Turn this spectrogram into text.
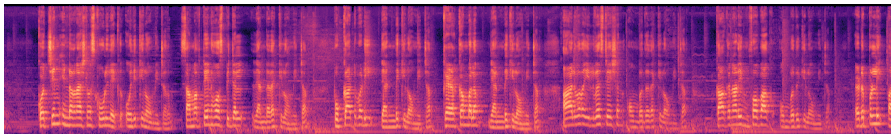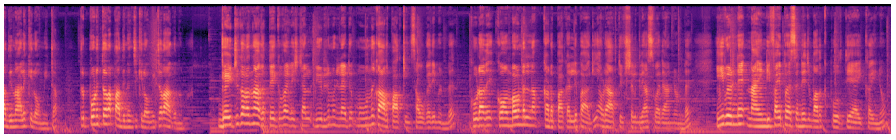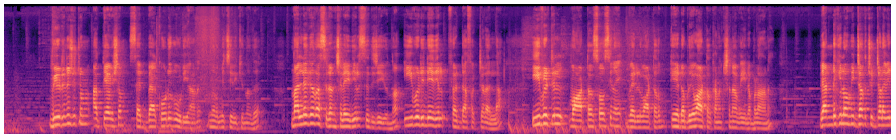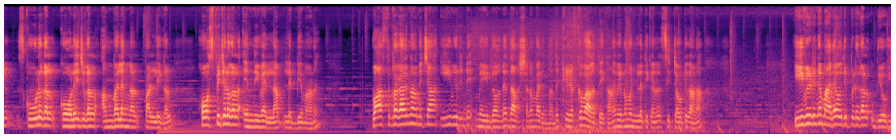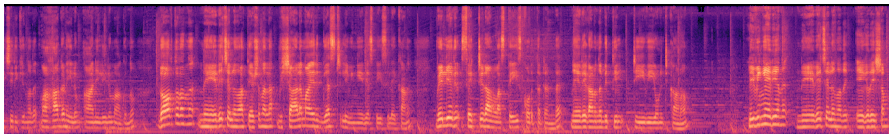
കൊച്ചിൻ ഇന്റർനാഷണൽ സ്കൂളിലേക്ക് ഒരു കിലോമീറ്ററും സമർട്ടൈൻ ഹോസ്പിറ്റൽ രണ്ടര കിലോമീറ്റർ പുക്കാട്ടുപടി രണ്ട് കിലോമീറ്റർ കിഴക്കമ്പലം രണ്ട് കിലോമീറ്റർ ആലുവ റെയിൽവേ സ്റ്റേഷൻ ഒമ്പതര കിലോമീറ്റർ കാക്കനാട് ഇൻഫോ പാർക്ക് ഒമ്പത് കിലോമീറ്റർ എടപ്പള്ളി പതിനാല് കിലോമീറ്റർ തൃപ്പൂണിത്തുറ പതിനഞ്ച് കിലോമീറ്റർ ആകുന്നു. ഗേറ്റ് തുറന്ന് അകത്തേക്ക് പ്രവേശിച്ചാൽ വീടിന് മുന്നിലായിട്ട് മൂന്ന് കാർ പാർക്കിംഗ് സൗകര്യമുണ്ട്. കൂടാതെ കോമ്പൗണ്ട് എല്ലാം കടപ്പാക്കല്ല് പാകി അവിടെ ആർട്ടിഫിഷ്യൽ ഗ്രാസ് വരാനുണ്ട്. ഈ വീടിന്റെ നയന്റി ഫൈവ് പെർസെന്റേജ് വർക്ക് പൂർത്തിയായി കഴിഞ്ഞു. വീടിന് ചുറ്റും അത്യാവശ്യം സെറ്റ് ബാക്കോട് കൂടിയാണ് നിർമ്മിച്ചിരിക്കുന്നത്. നല്ലൊരു റെസിഡൻഷ്യൽ ഏരിയയിൽ സ്ഥിതി ചെയ്യുന്ന ഈ വീടിന്റെ ഏരിയയിൽ ഫ്ലഡ് അഫക്റ്റഡ് അല്ല. ഈ വീട്ടിൽ വാട്ടർ സോഴ്സിനായി വെൽ വാട്ടറും K W water connection available ആണ്. രണ്ട് കിലോമീറ്റർ ചുറ്റളവിൽ സ്കൂളുകൾ കോളേജുകൾ അമ്പലങ്ങൾ പള്ളികൾ ഹോസ്പിറ്റലുകൾ എന്നിവയെല്ലാം ലഭ്യമാണ്. വാസ്തുപ്രകാരം നിർമ്മിച്ച ഈ വീടിന്റെ മെയിൻ ഡോറിന്റെ ദർശനം വരുന്നത് കിഴക്ക് ഭാഗത്തേക്കാണ്. വീടിന് മുന്നിലെത്തിക്കാൻ സിറ്റ് ഔട്ട് കാണാം. ഈ വീടിന്റെ മര ഉരുപ്പിടുകൾ ഉപയോഗിച്ചിരിക്കുന്നത് മഹാഗണിയിലും ആനിലിലുമാകുന്നു. ഡോർ തുറന്ന് നേരെ ചെല്ലുന്ന അത്യാവശ്യം നല്ല വിശാലമായൊരു ഗസ്റ്റ് ലിവിങ് ഏരിയ സ്പേസിലേക്കാണ് വലിയൊരു സെറ്റ് സ്പേസ് കൊടുത്തിട്ടുണ്ട്. നേരെ കാണുന്ന ഭിത്തിയിൽ ടി വി യൂണിറ്റ് കാണാം. ലിവിങ് ഏരിയന്ന് നേരെ ചെല്ലുന്നത് ഏകദേശം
